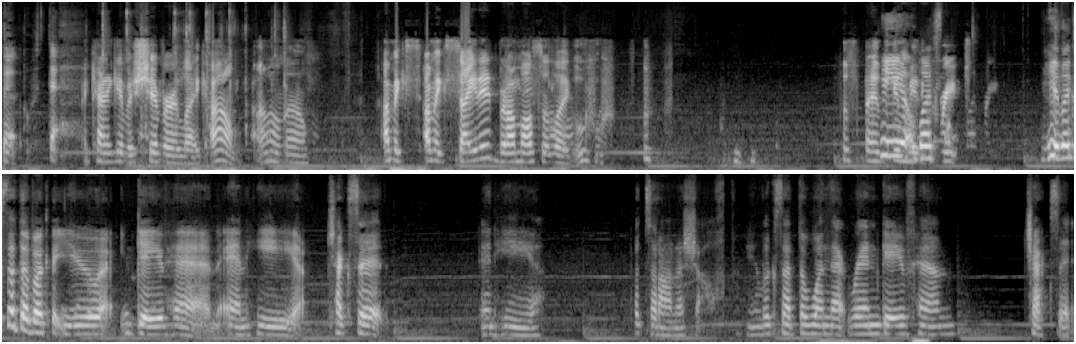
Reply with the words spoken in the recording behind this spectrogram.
Both. I kind of give a shiver like, I don't I don't know. I'm ex- I'm excited, but I'm also like, ooh. this man's He giving me the looks- creeps. He looks at the book that you gave him and he checks it and he puts it on a shelf. He looks at the one that Rin gave him, checks it,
